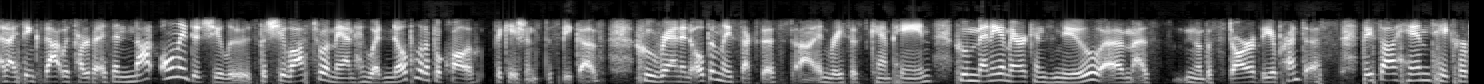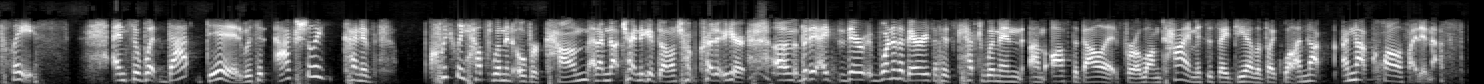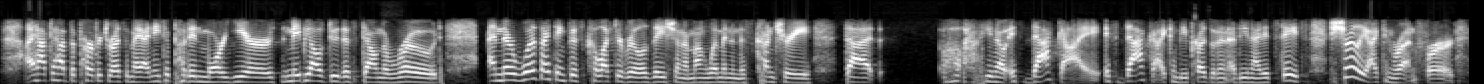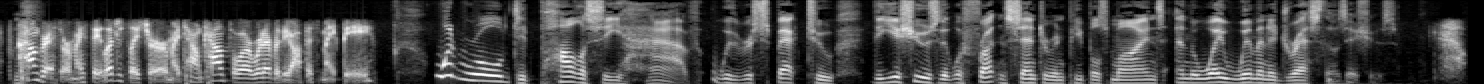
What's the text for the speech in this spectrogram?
And I think that was part of it. And then not only did she lose, but she lost to a man who had no political qualifications to speak of, who ran an openly sexist uh, and racist campaign, who many Americans knew um, as you know the star of The Apprentice. They saw him take her place. And so what that did was it actually kind of quickly helped women overcome. And I'm not trying to give Donald Trump credit here, um, but I, there, one of the barriers that has kept women um, off the ballot for a long time is this idea of like, well, I'm not, I'm not qualified enough. I have to have the perfect resume. I need to put in more years. Maybe I'll do this down the road. And there was, I think, this collective realization among women in this country that oh, you know, if that guy, if that guy can be president of the United States, surely I can run for Congress or my state legislature or my town council or whatever the office might be. What role did policy have with respect to the issues that were front and center in people's minds and the way women address those issues?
